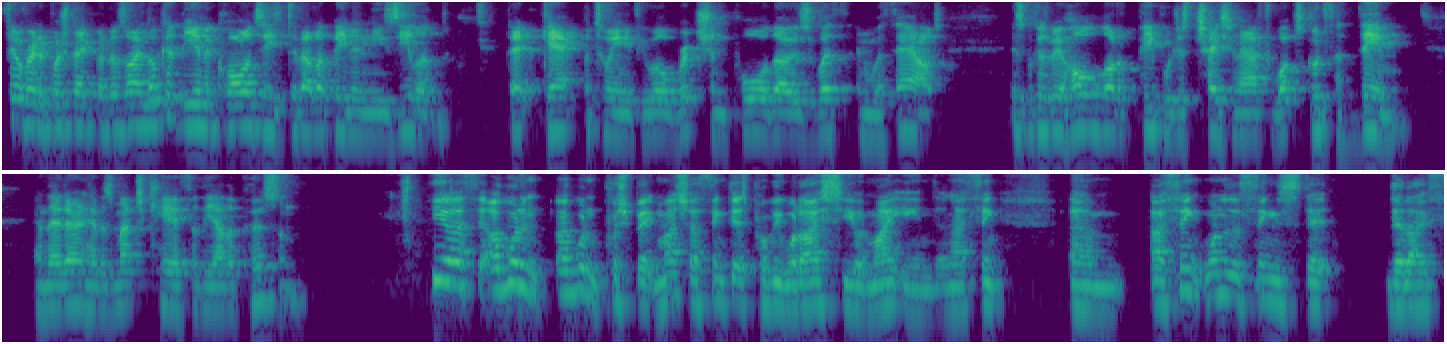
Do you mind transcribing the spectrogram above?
feel free to push back, but as I look at the inequalities developing in New Zealand, that gap between, if you will, rich and poor, those with and without, is because we have a whole lot of people just chasing after what's good for them, and they don't have as much care for the other person. Yeah, I, th- I wouldn't. I wouldn't push back much. I think that's probably what I see on my end, and I think, um, I think one of the things that that I've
